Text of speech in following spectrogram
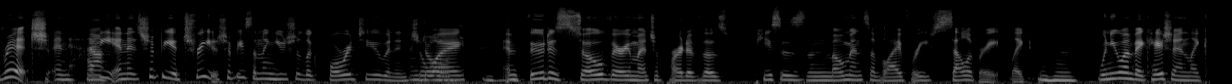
rich and Yeah. heavy, and it should be a treat. It should be something you should look forward to and enjoy. Indulge. And food is so very much a part of those pieces and moments of life where you celebrate. Like, Mhm. when you go on vacation, like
